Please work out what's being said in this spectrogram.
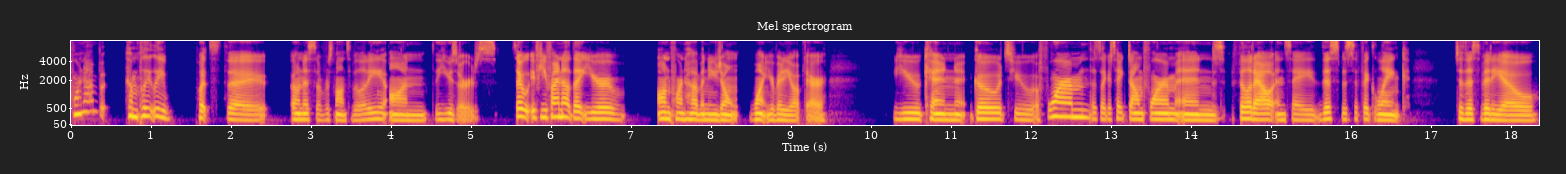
Pornhub completely puts the onus of responsibility on the users. So, if you find out that you're on Pornhub and you don't want your video up there, you can go to a form that's like a takedown form and fill it out and say, This specific link to this video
